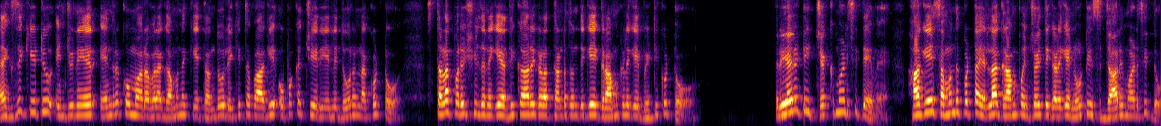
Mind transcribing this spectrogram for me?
ಎಕ್ಸಿಕ್ಯೂಟಿವ್ ಇಂಜಿನಿಯರ್ ಇಂದ್ರಕುಮಾರ್ ಅವರ ಗಮನಕ್ಕೆ ತಂದು ಲಿಖಿತವಾಗಿ ಉಪಕಚೇರಿಯಲ್ಲಿ ದೂರನ್ನು ಕೊಟ್ಟು ಸ್ಥಳ ಪರಿಶೀಲನೆಗೆ ಅಧಿಕಾರಿಗಳ ತಂಡದೊಂದಿಗೆ ಗ್ರಾಮಗಳಿಗೆ ಭೇಟಿ ಕೊಟ್ಟು ರಿಯಾಲಿಟಿ ಚೆಕ್ ಮಾಡಿಸಿದ್ದೇವೆ. ಹಾಗೆ ಸಂಬಂಧಪಟ್ಟ ಎಲ್ಲ ಗ್ರಾಮ ಪಂಚಾಯಿತಿಗಳಿಗೆ ನೋಟಿಸ್ ಜಾರಿ ಮಾಡಿಸಿದ್ದು.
